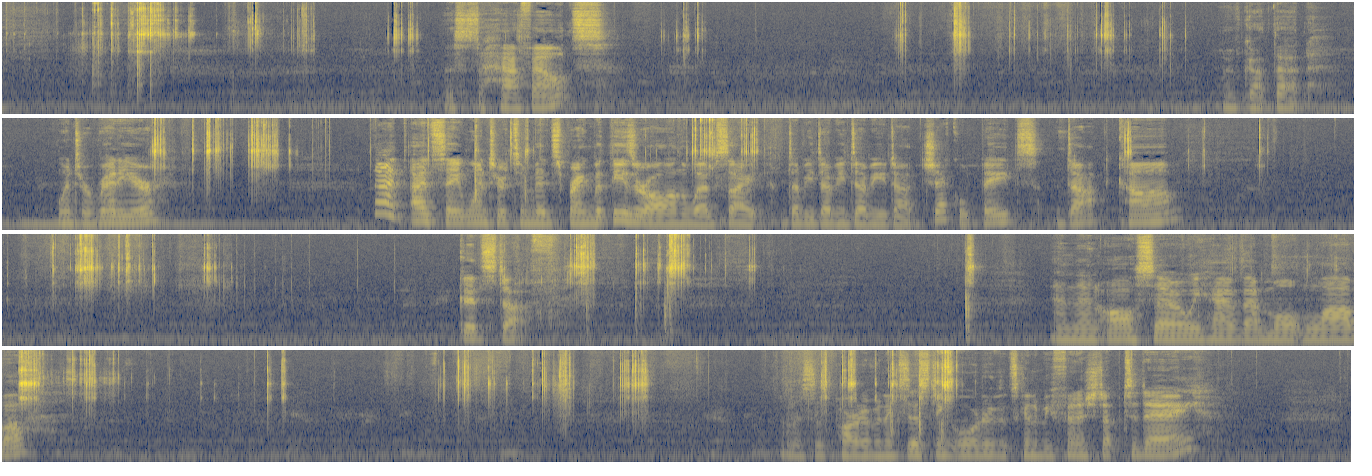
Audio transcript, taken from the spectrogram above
This is a half ounce. We've got that winter readier. I'd, I'd say winter to mid-spring, but these are all on the website, www.jekyllbaits.com. Good stuff. And then also we have that molten lava. And this is part of an existing order that's going to be finished up today.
